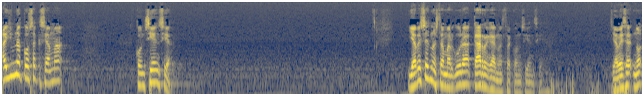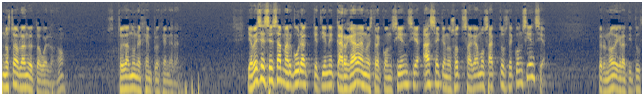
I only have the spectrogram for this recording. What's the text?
Hay una cosa que se llama conciencia. Y a veces nuestra amargura carga nuestra conciencia. Y a veces, no, no estoy hablando de tu abuelo, ¿no? Estoy dando un ejemplo en general. Y a veces esa amargura que tiene cargada nuestra conciencia hace que nosotros hagamos actos de conciencia, pero no de gratitud.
